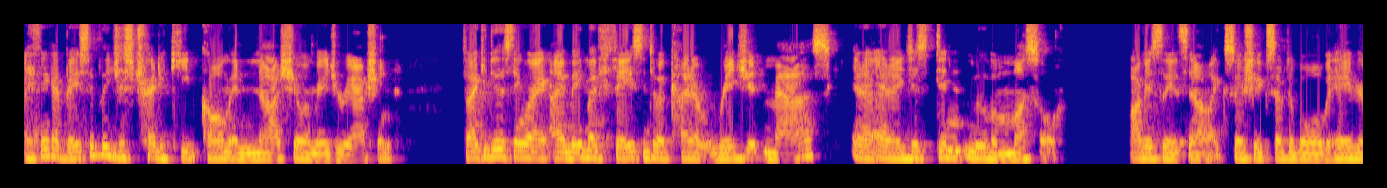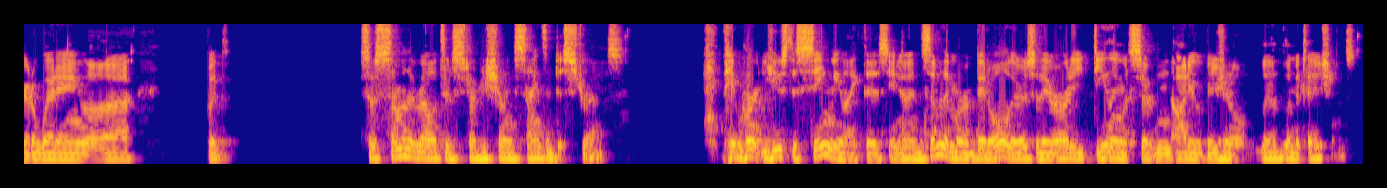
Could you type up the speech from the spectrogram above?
I think I basically just tried to keep calm and not show a major reaction. So I could do this thing where I, I made my face into a kind of rigid mask and I, and I just didn't move a muscle. Obviously, it's not like socially acceptable behavior at a wedding, blah, blah, but so some of the relatives started showing signs of distress they weren't used to seeing me like this, you know, and some of them are a bit older, so they were already dealing with certain audiovisual li- limitations.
